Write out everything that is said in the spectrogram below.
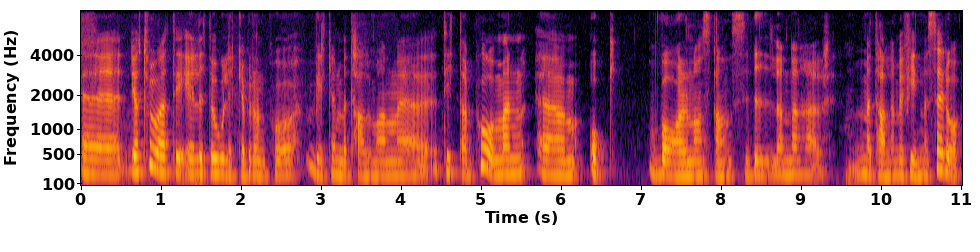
Eh, jag tror att det är lite olika beroende på vilken metall man eh, tittar på. Men, ehm, och var någonstans i bilen den här metallen befinner sig då.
